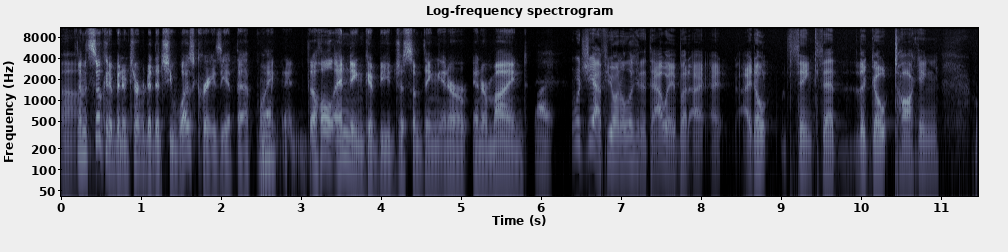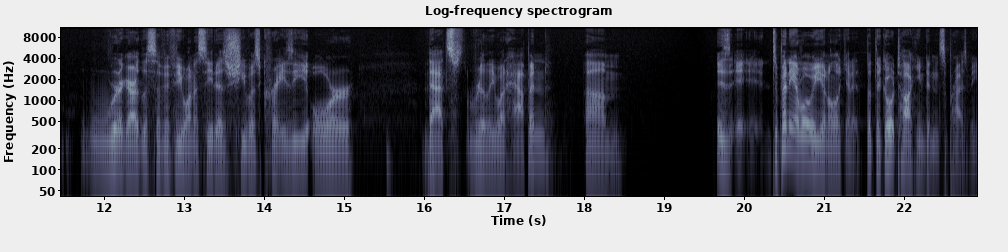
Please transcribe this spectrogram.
Um, And it still could have been interpreted that she was crazy at that point. It- The whole ending could be just something in her in her mind. Right. Which, yeah, if you want to look at it that way, but I, I, I don't think that the goat talking, regardless of if you want to see it as she was crazy or that's really what happened, um, is it, it- depending on what way you want to look at it. But the goat talking didn't surprise me.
